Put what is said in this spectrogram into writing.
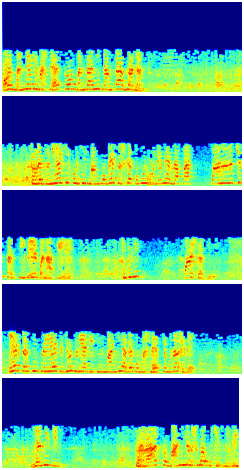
اور بندے کی مسلحت کو بندہ نہیں جانتا، اللہ جانتے تو اگر دنیا کی کوئی چیز مانگو گے تو اس کے قبول ہونے میں اللہ پاک پانچ ترتیبیں بناتے ہیں۔ کتنی؟ پانچ ترتیبیں۔ ایک ترتیب تو یہ ہے کہ جو دنیا کی چیز مانگی، اگر وہ مسلحت کے مناسب ہے، جلدی دینی۔ تو رات کو مانگی اور صبح وہ چیز مل گئی۔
